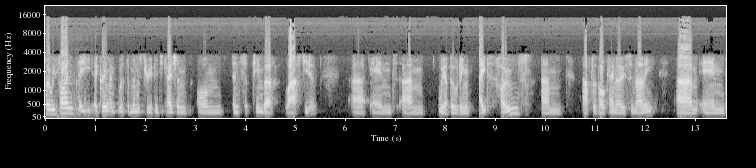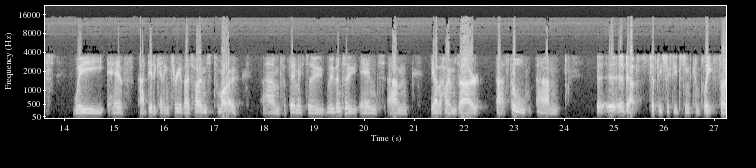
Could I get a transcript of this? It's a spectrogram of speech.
so we signed the agreement with the Ministry of Education on in September last year, uh, and um, we are building eight homes um, after the volcano tsunami, um, and we have uh, dedicating three of those homes tomorrow um, for families to move into, and um, the other homes are uh, still um, about 50 60% complete, so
